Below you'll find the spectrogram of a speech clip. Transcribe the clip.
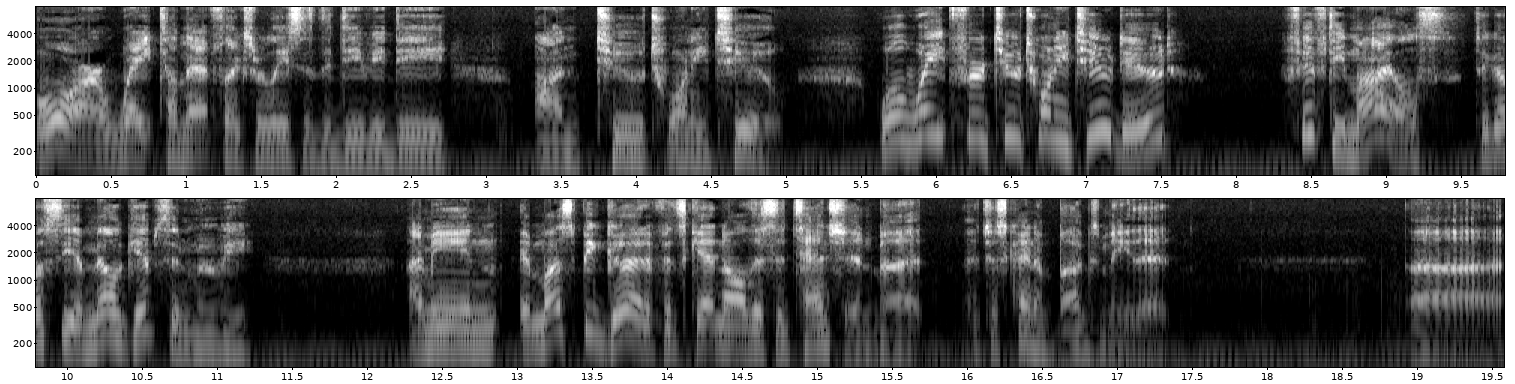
Or wait till Netflix releases the DVD on 222. Well, wait for 222, dude. 50 miles to go see a Mel Gibson movie. I mean, it must be good if it's getting all this attention, but it just kind of bugs me that, uh,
